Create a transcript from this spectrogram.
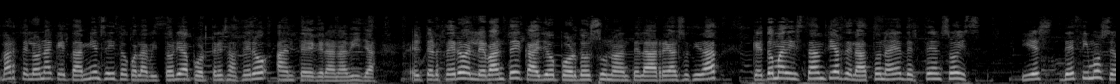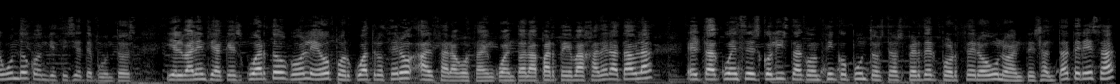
Barcelona, que también se hizo con la victoria por 3-0 ante el Granadilla. El tercero, el Levante, cayó por 2-1 ante la Real Sociedad, que toma distancias de la zona de descenso y, y es décimo segundo con 17 puntos. Y el Valencia, que es cuarto, goleó por 4-0 al Zaragoza. En cuanto a la parte baja de la tabla, el Tacuense es colista con 5 puntos tras perder por 0-1 ante Santa Teresa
